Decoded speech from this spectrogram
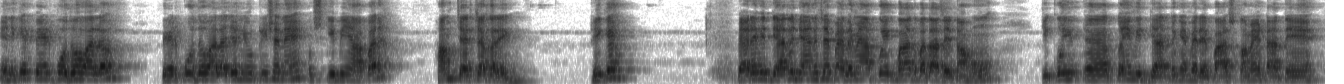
यानी कि पेड़ पौधों वाला, पेड़ पौधों वाला जो न्यूट्रिशन है, उसकी भी यहाँ पर हम चर्चा करेंगे। ठीक है? प्यारे विद्यार्थी जाने से पहले मैं आपको एक बात बता देता हूँ कि कोई कई विद्यार्थियों के मेरे पास कमेंट आते हैं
